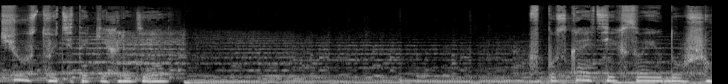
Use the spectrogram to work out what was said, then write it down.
Чувствуйте таких людей. Впускайте их в свою душу.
